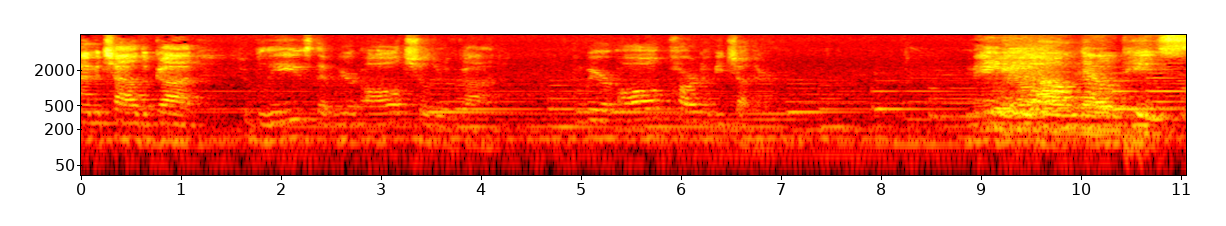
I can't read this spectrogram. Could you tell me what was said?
I'm a child of God who believes that we are all children of God and we are all part of each other. May we all know peace.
